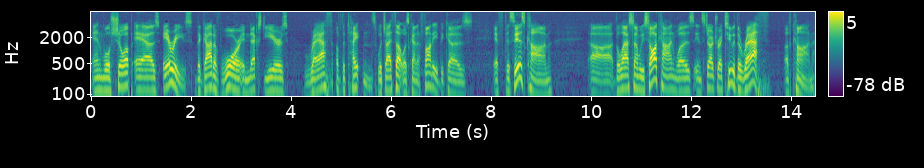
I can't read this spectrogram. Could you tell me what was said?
and will show up as Ares, the god of war, in next year's Wrath of the Titans, which I thought was kind of funny because if this is Khan, uh, the last time we saw Khan was in Star Trek II, The Wrath of Khan.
